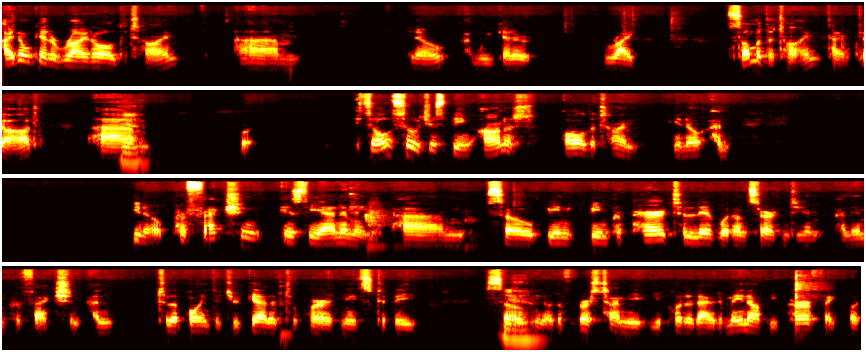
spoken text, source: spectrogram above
I don't get it right all the time. Um, you know, and we get it right some of the time, thank God. Um, yeah. But it's also just being honest all the time, you know, and you know, perfection is the enemy. Um, so being being prepared to live with uncertainty and, and, imperfection, and to the point that you get it to where it needs to be. So yeah. you know, the first time you, you put it out, it may not be perfect, but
